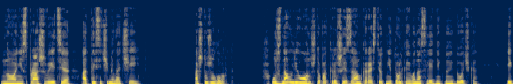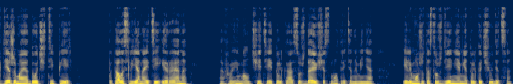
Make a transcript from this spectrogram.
но не спрашиваете о тысяче мелочей. А что же лорд? Узнал ли он, что под крышей замка растет не только его наследник, но и дочка? И где же моя дочь теперь? Пыталась ли я найти Ирена? Вы молчите и только осуждающе смотрите на меня. Или, может, осуждение мне только чудится?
